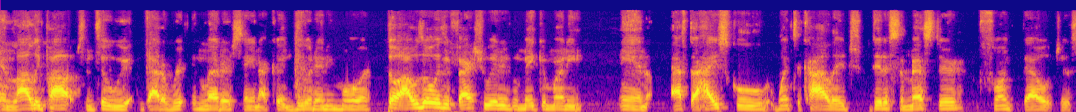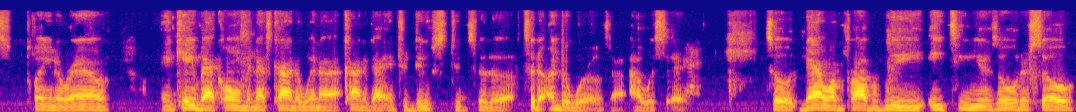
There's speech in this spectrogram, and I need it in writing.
and lollipops until we got a written letter saying I couldn't do it anymore. So I was always infatuated with making money. And after high school, went to college, did a semester, flunked out, just playing around, and came back home. And that's kind of when I kind of got introduced to, to the to the underworld, I, I would say. So now I'm probably 18 years old or so,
